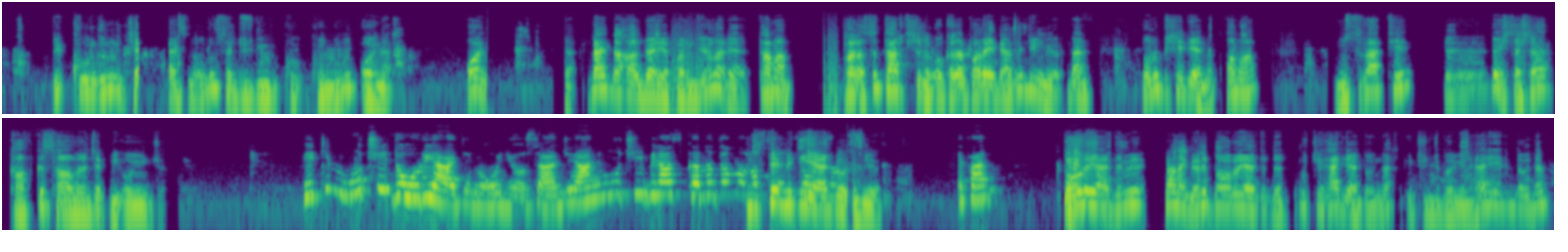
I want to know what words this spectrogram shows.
bir kurgunun içerisinde olursa düzgün bir ku- kurgunun oynar. Oynar. Ben de alber yaparım diyorlar ya. Tamam. Parası tartışılır. O kadar para eder mi bilmiyorum. Ben onu bir şey diyemem. Ama Musrati e, Beşiktaş'a katkı sağlayacak bir oyuncu. Peki Muçi doğru yerde mi oynuyor sence? Yani Muçi biraz Kanada mı? İstemediği yerde oynuyor? oynuyor. Efendim? Doğru yerde mi? Bana göre doğru yerde de. Muçi her yerde oynar. Üçüncü bölgenin her yerinde oynar.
